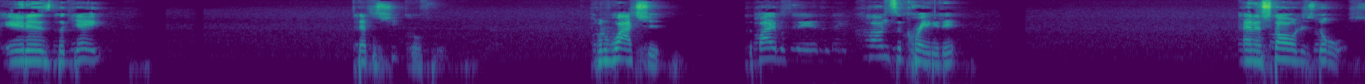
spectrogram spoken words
It is the gate that the sheep go through. But watch it. The Bible says that they consecrated it and installed its doors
